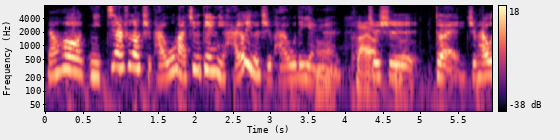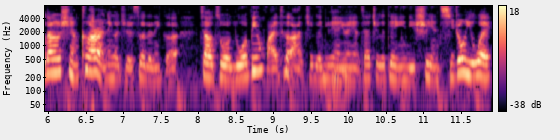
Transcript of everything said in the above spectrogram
然后你既然说到《纸牌屋》嘛，这个电影里还有一个《纸牌屋》的演员，嗯，克莱尔就是对《纸牌屋》当中饰演克莱尔那个角色的那个叫做罗宾怀特啊，这个女演员也在这个电影里饰演其中一位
